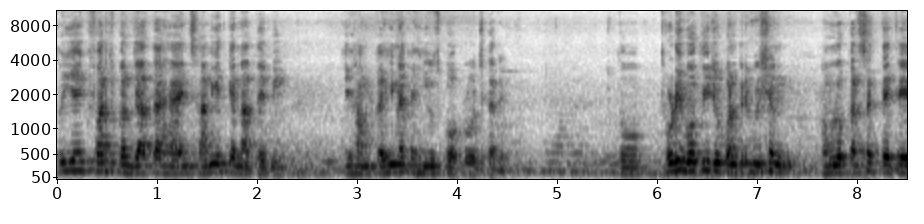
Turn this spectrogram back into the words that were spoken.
तो ये एक फ़र्ज़ बन जाता है इंसानियत के नाते भी कि हम कहीं ना कहीं उसको अप्रोच करें। तो थोड़ी बहुत ही जो कंट्रीब्यूशन हम लोग कर सकते थे,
